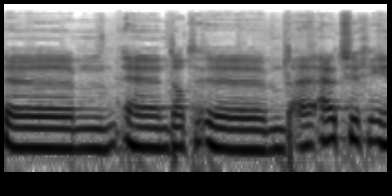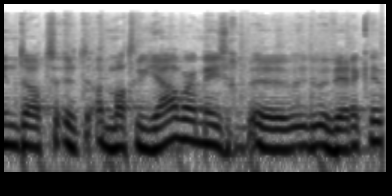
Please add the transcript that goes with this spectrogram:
Ehm, en dat uit zich in dat het materiaal waarmee ze werken,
